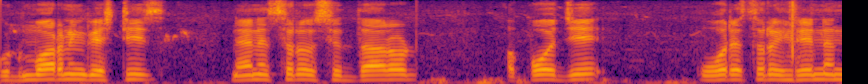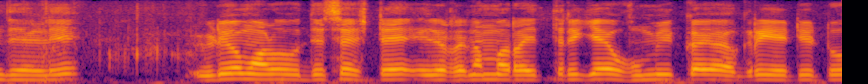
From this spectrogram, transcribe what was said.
ಗುಡ್ ಮಾರ್ನಿಂಗ್ ವೆಸ್ಟೀಸ್ ನನ್ನ ಹೆಸರು ಸಿದ್ಧಾರೋಡ್ ಅಪೋಜಿ ಊರ ಹೆಸರು ಹಿರೇನಂದಿ ಹೇಳಿ. ವಿಡಿಯೋ ಮಾಡುವ ಉದ್ದೇಶ ಇಷ್ಟೇ ನಮ್ಮ ರೈತರಿಗೆ humica agri eighty two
